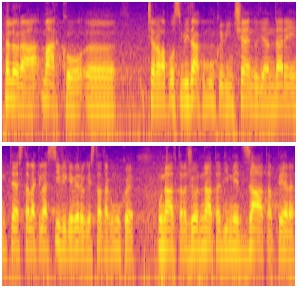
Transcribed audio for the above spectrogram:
E allora Marco eh, c'era la possibilità comunque vincendo di andare in testa alla classifica, è vero che è stata comunque un'altra giornata dimezzata per,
